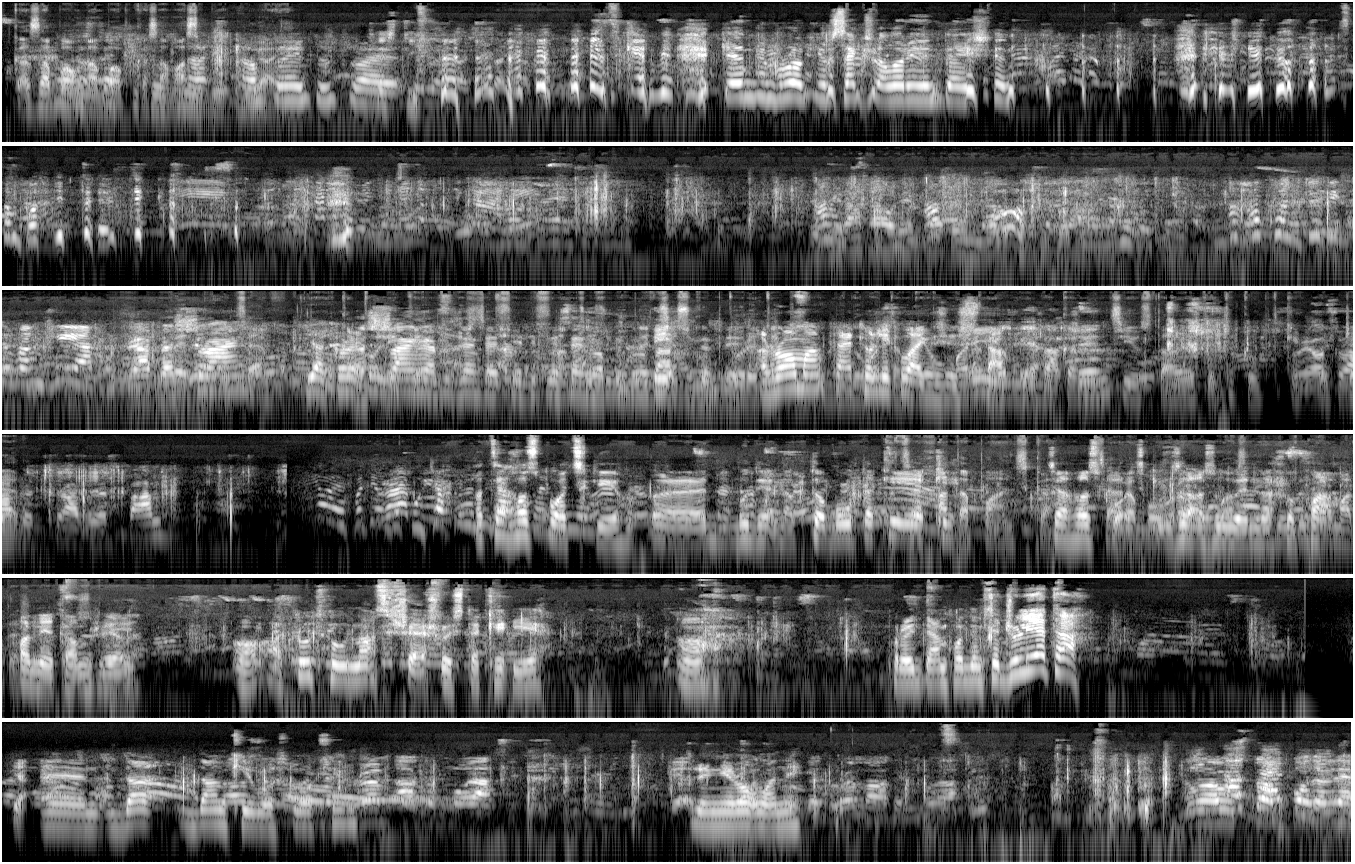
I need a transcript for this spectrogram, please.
Така забавна бабка, сама собі I'm гуляє. afraid to try it. it can be, can be broke your sexual orientation. if you touch somebody's testicles. We have the shrine. Yeah, The shrine represented 80% of people in the. Roman Catholic like this stuff. We also have the traveler's palm. Оце господський е, будинок. То був такий, Це який. хата панська. Це господський. Зразу видно, що пан, формати там жили. жили. О, а тут у нас ще щось таке є. О. For example, them say Julieta. Yeah, and that donkey was walking.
